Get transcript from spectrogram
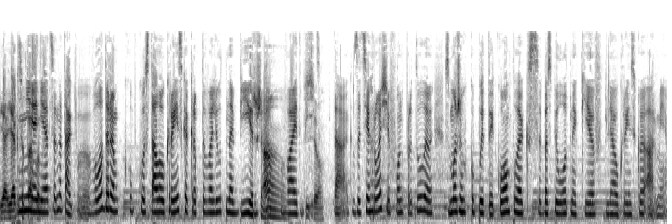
я- як це ні, так? от? ні, це не так. Володарем кубку стала українська криптовалютна біржа А, WhiteBit. всьо. Так, за ці гроші фонд притули зможе купити комплекс безпілотників для української армії.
